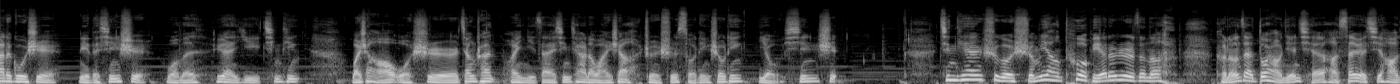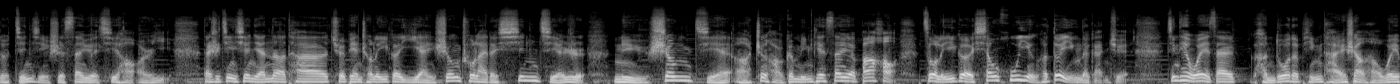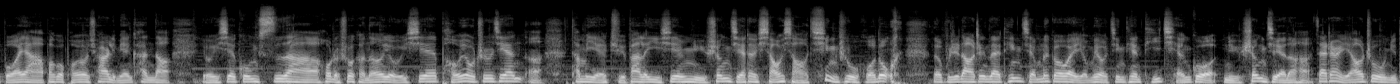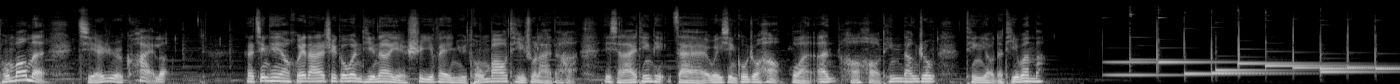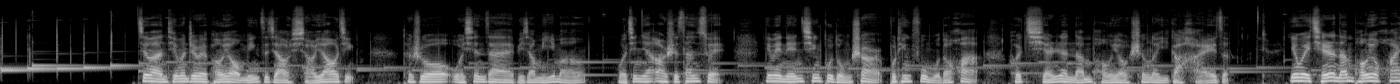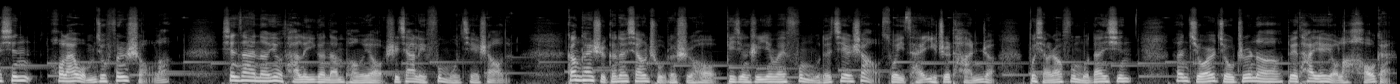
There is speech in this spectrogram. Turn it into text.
他的故事，你的心事，我们愿意倾听。晚上好，我是江川，欢迎你在星期二的晚上准时锁定收听《有心事》。今天是个什么样特别的日子呢？可能在多少年前，哈，三月七号就仅仅是三月七号而已。但是近些年呢，它却变成了一个衍生出来的新节日——女生节啊，正好跟明天三月八号做了一个相呼应和对应的感觉。今天我也在很多的平台上，哈，微博呀，包括朋友圈里面看到有一些公司啊，或者说可能有一些朋友之间啊，他们也举办了一些女生节的小小庆祝活动。那不知道正在听节目的各位有有没有今天？提前过女生节的哈，在这儿也要祝女同胞们节日快乐。那今天要回答的这个问题呢，也是一位女同胞提出来的哈，一起来听听在微信公众号“晚安好好听”当中听友的提问吧。今晚提问这位朋友名字叫小妖精，他说：“我现在比较迷茫，我今年二十三岁，因为年轻不懂事儿，不听父母的话，和前任男朋友生了一个孩子。”因为前任男朋友花心，后来我们就分手了。现在呢，又谈了一个男朋友，是家里父母介绍的。刚开始跟他相处的时候，毕竟是因为父母的介绍，所以才一直谈着，不想让父母担心。但久而久之呢，对他也有了好感。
